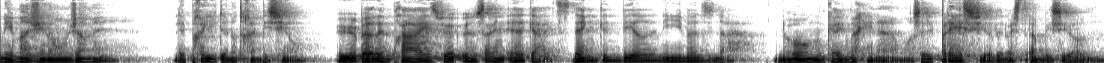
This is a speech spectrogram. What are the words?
n'imaginons jamais le prix de notre ambition. Über den Preis für unseren Ehrgeiz denken wir niemals nach. Nunca imaginamos el precio de nuestra ambición.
